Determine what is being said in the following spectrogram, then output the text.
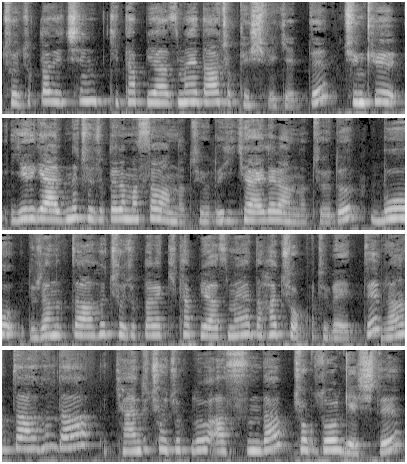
çocuklar için kitap yazmaya daha çok teşvik etti. Çünkü yeri geldiğinde çocuklara masal anlatıyordu, hikayeler anlatıyordu. Bu Ronald Dahl'ı çocuklara kitap yazmaya daha çok motive etti. Ronald Dahl'ın da kendi çocukluğu aslında çok zor geçti.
